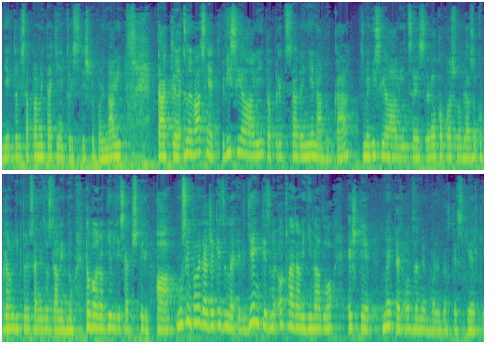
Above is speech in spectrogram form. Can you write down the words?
niektorí sa pamätáte, niektorí ste ešte boli mali, tak sme vlastne vysielali to predstavenie na Buka, sme vysielali cez veľkoplošnú obrazovku pre ľudí, ktorí sa nedostali dnu. To bol rok 94. A musím povedať, že keď sme v deň, keď sme otvárali divadlo, ešte meter od zeme boli veľké stierky.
